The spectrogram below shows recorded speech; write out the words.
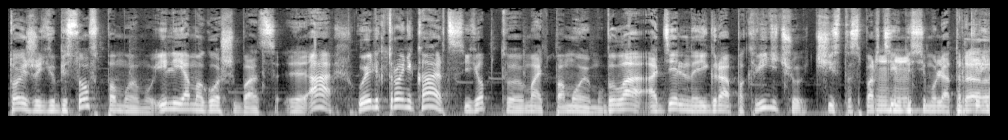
той же Ubisoft, по-моему, или я могу ошибаться. Э, а, у Electronic Arts, ёб твою мать, по-моему, была отдельная игра по квидичу, чисто спортивный Мгм. симулятор Да-да-да.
